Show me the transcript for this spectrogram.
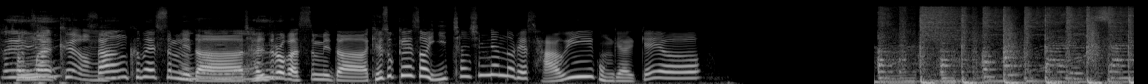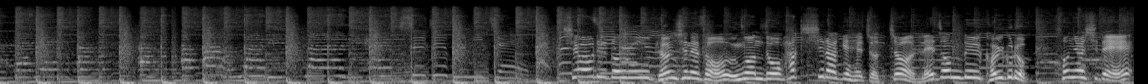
정말 상큼. 상큼했습니다. 감사합니다. 잘 들어봤습니다. 계속해서 2010년 노래 4위 공개할게요. 치어리더로 변신해서 응원도 확실하게 해줬죠. 레전드 걸그룹 소녀시대의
